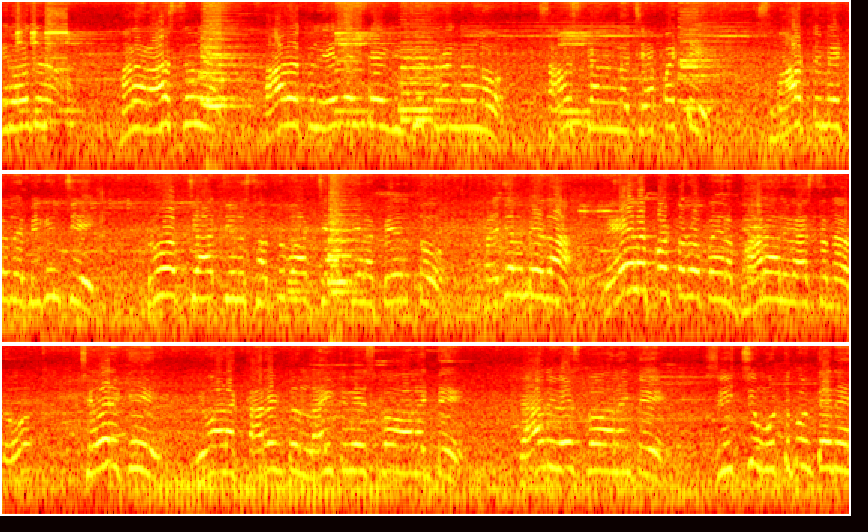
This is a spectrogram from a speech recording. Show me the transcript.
ఈ రోజున మన రాష్ట్రంలో పాలకులు ఏదైతే విద్యుత్ రంగంలో సంస్కరణలు చేపట్టి స్మార్ట్ మీటర్లు బిగించి ట్రూప్ ఛార్జీలు సర్దుబాటు ఛార్జీల పేరుతో ప్రజల మీద వేల కోట్ల రూపాయల భారాలు వేస్తున్నారు. చివరికి ఇవాళ కరెంటు లైట్ వేసుకోవాలంటే ఫ్యాన్ వేసుకోవాలంటే స్విచ్ ముట్టుకుంటేనే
